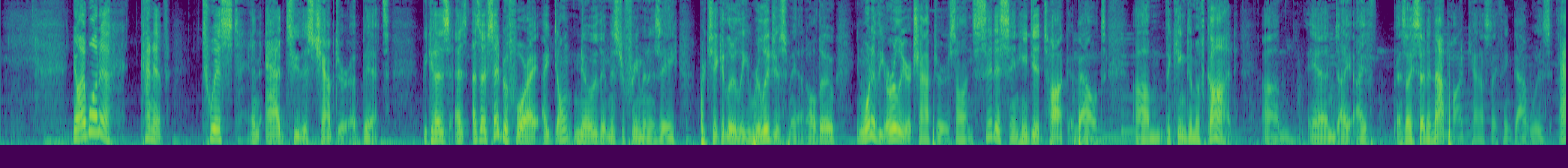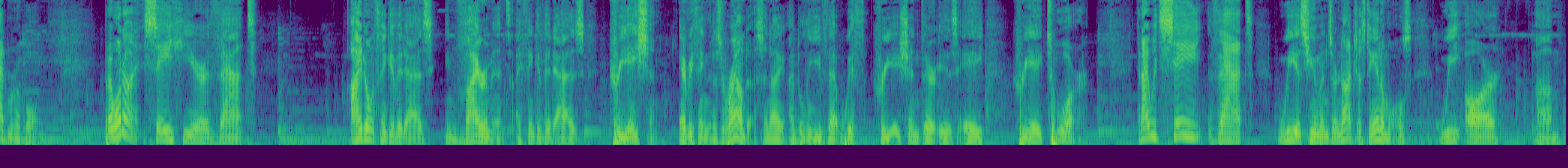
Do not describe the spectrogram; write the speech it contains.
Now, I want to kind of twist and add to this chapter a bit because as, as I've said before, I, I don't know that Mr. Freeman is a particularly religious man. Although in one of the earlier chapters on Citizen, he did talk about um, the kingdom of God, um, and I, I've, as I said in that podcast, I think that was admirable. But I want to say here that I don't think of it as environment. I think of it as creation, everything that is around us. And I, I believe that with creation, there is a creator. And I would say that we as humans are not just animals, we are um,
